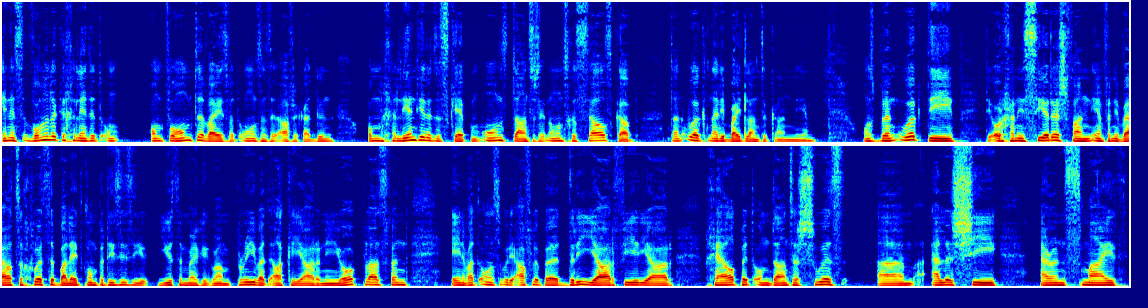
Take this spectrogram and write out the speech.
en is 'n wonderlike geleentheid om om vir hom te wys wat ons in Suid-Afrika doen om geleenthede te skep om ons dansers en ons geselskap dan ook na die buiteland te kan neem. Ons bring ook die die organiseerders van een van die wêreld se grootste balletkompetisies, die Youth America Grand Prix wat elke jaar in New York plaasvind en wat ons oor die afgelope 3 jaar, 4 jaar gehelp het om dansers soos um Shee, Aaron Smythe,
